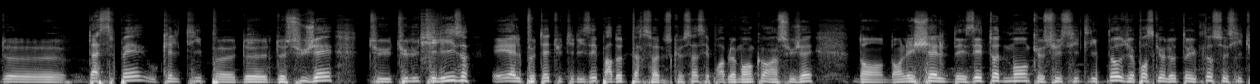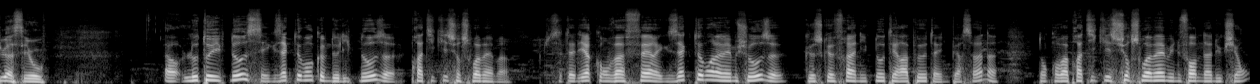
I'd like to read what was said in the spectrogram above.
de d'aspect ou quel type euh, de, sujet tu, l'utilises et elle peut être utilisée par d'autres personnes Parce que ça, c'est probablement encore un sujet dans, dans l'échelle des étonnements que suscite l'hypnose. Je pense que l'auto-hypnose se situe assez haut. Alors l'auto-hypnose, c'est exactement comme de l'hypnose pratiquée sur soi-même. C'est-à-dire qu'on va faire exactement la même chose que ce que ferait un hypnothérapeute à une personne. Donc on va pratiquer sur soi-même une forme d'induction.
